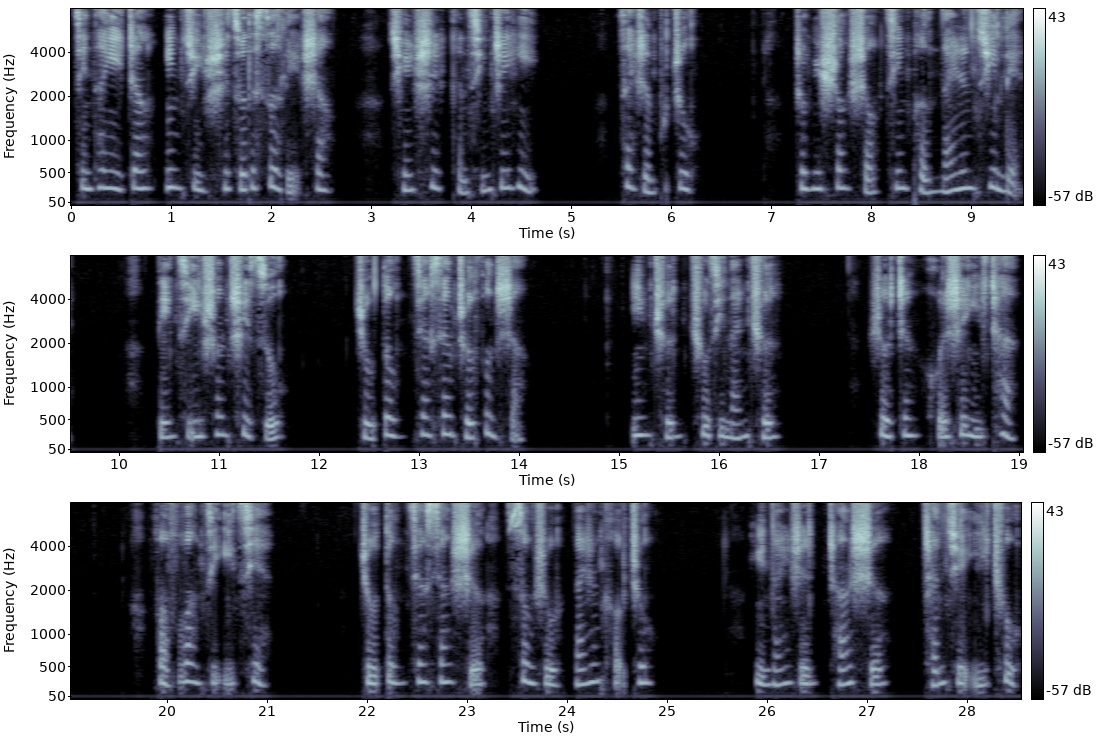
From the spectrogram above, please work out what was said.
见他一张英俊十足的色脸上全是恳情之意，再忍不住，终于双手轻捧男人俊脸，点起一双赤足，主动将香唇奉上，阴唇触及男唇，若真浑身一颤，仿佛忘记一切。主动将香舌送入男人口中，与男人长舌缠卷一处。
